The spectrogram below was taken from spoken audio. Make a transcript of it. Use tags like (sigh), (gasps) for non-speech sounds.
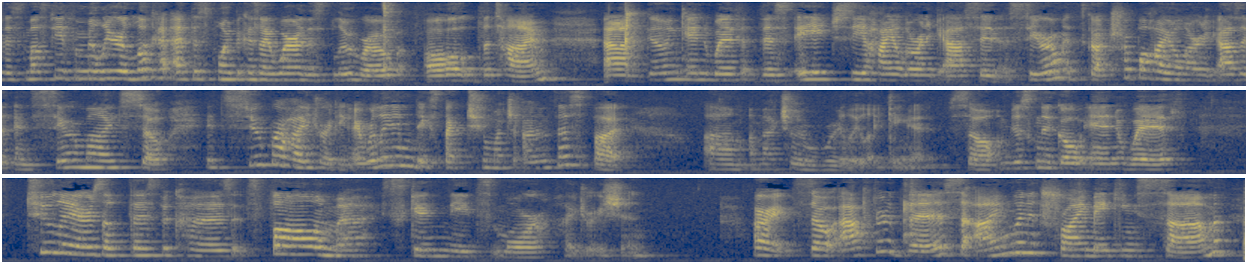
This must be a familiar look at this point because I wear this blue robe all the time. Um, going in with this AHC hyaluronic acid serum. It's got triple hyaluronic acid and ceramide, so it's super hydrating. I really didn't expect too much out of this, but um, I'm actually really liking it. So I'm just gonna go in with two layers of this because it's fall and my skin needs more hydration. All right, so after this, I'm gonna try making some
